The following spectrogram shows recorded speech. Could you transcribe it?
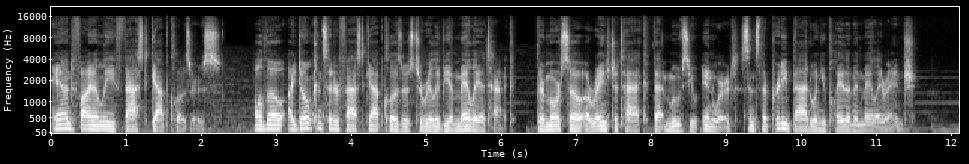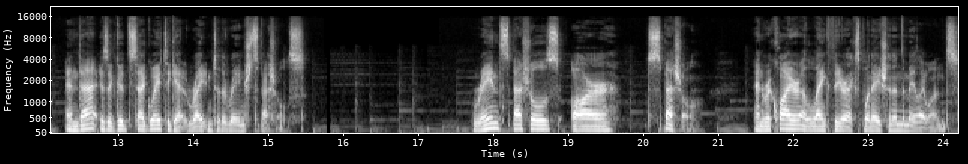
And finally, fast gap closers. Although I don't consider fast gap closers to really be a melee attack, they're more so a ranged attack that moves you inward, since they're pretty bad when you play them in melee range. And that is a good segue to get right into the ranged specials. Ranged specials are special and require a lengthier explanation than the melee ones.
